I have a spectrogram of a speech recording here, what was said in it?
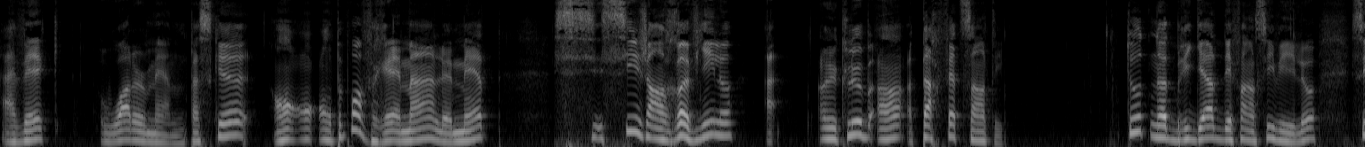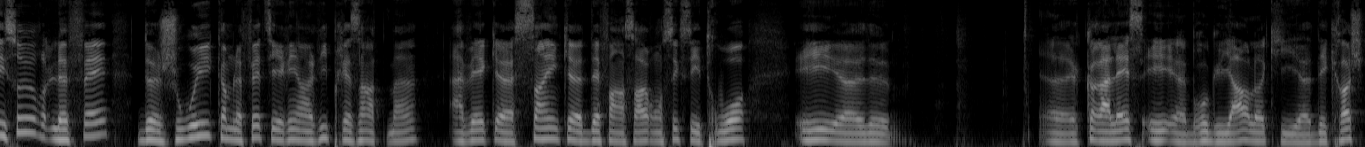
avec Waterman? Parce que on ne peut pas vraiment le mettre. Si, j'en reviens là, à un club en parfaite santé, toute notre brigade défensive est là. C'est sûr, le fait de jouer comme le fait Thierry Henry présentement, avec euh, cinq défenseurs, on sait que c'est trois et euh, euh, Corrales et euh, Broguillard qui euh, décrochent.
